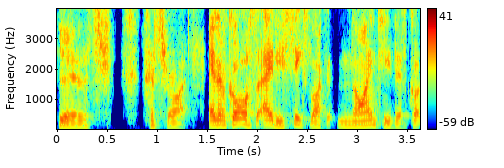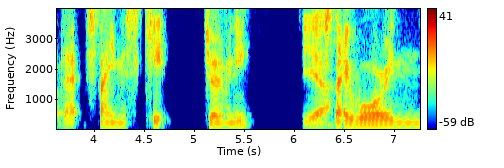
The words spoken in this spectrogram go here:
yeah, that's that's right. And of course, 86, like 90, they've got that famous kit, Germany, yeah, which they wore in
